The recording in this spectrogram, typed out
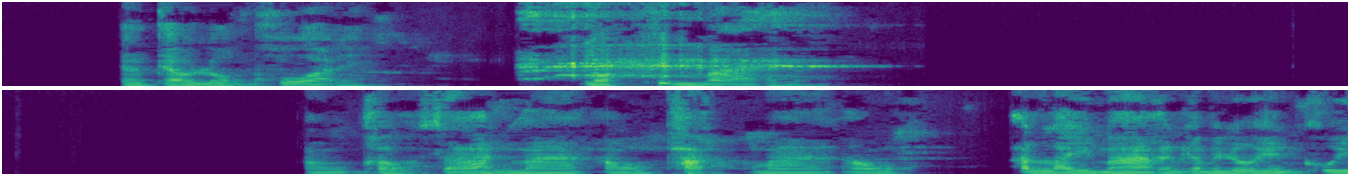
ๆแถวแถวๆโรงครัวนี่ยรถขึ้นมากันนะเอาข้าวสารมา เอาผักมา เอาอะไรมากันก็ไม่รู้เห็นคุย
